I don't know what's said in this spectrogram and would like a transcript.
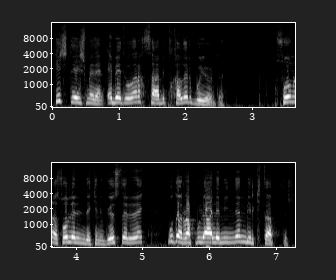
Hiç değişmeden ebedi olarak sabit kalır buyurdu. Sonra sol elindekini göstererek bu da Rabbul Aleminden bir kitaptır.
